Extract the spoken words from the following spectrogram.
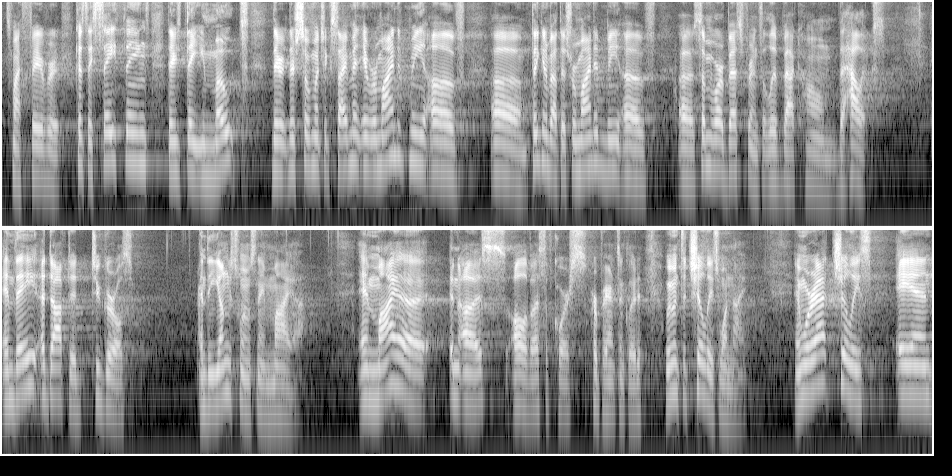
It's my favorite because they say things, they, they emote, there's so much excitement. It reminded me of, um, thinking about this, reminded me of uh, some of our best friends that live back home, the Hallecks. And they adopted two girls, and the youngest one was named Maya. And Maya and us, all of us, of course, her parents included, we went to Chili's one night. And we're at Chili's, and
